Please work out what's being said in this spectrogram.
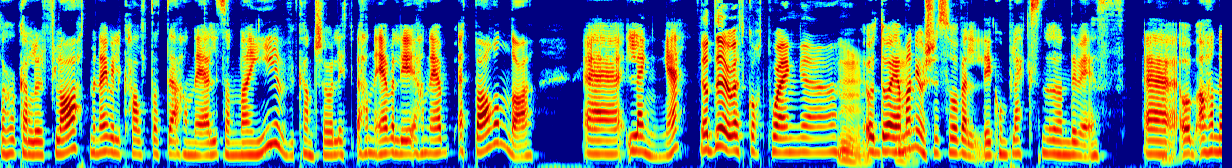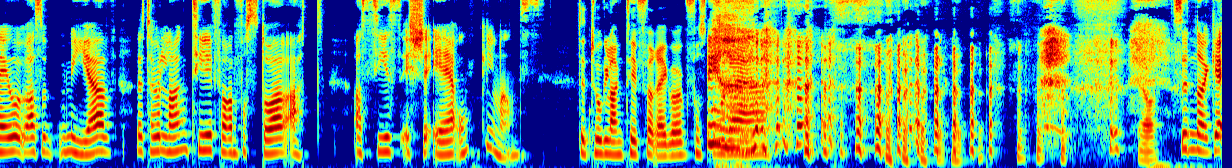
dere kaller det flat, men jeg ville kalt at det, han er litt sånn naiv, kanskje. Litt, han, er veldig, han er et barn, da. Eh, lenge. Ja, det er jo et godt poeng. Eh. Mm. Og da er man jo ikke så veldig kompleks nødvendigvis. Eh, og han er jo altså mye av Det tar jo lang tid før han forstår at Aziz ikke er onkelen hans. Det tok lang tid før jeg òg forsto det. ja. Så noe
